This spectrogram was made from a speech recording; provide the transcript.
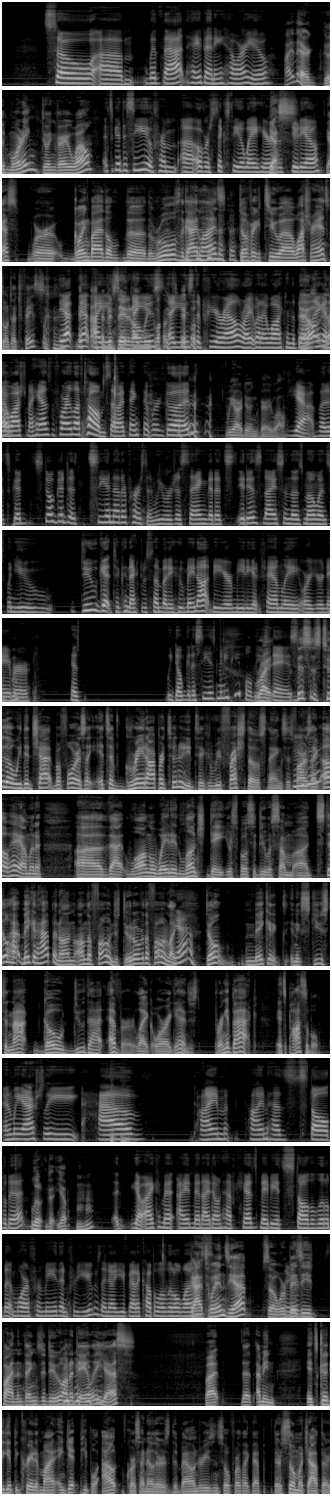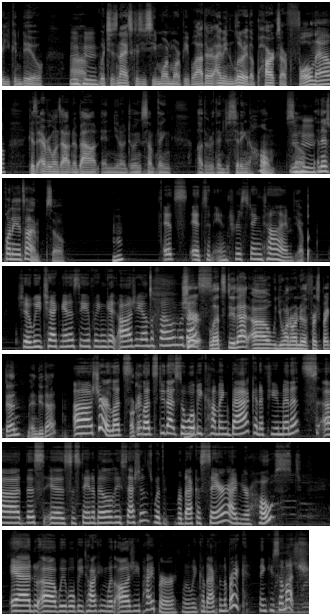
So, um, with that, hey, Benny, how are you? Hi there. Good morning. Doing very well. It's good to see you from uh, over six feet away here in the studio. Yes, we're going by the the, the rules, the guidelines. Don't forget to uh, wash your hands. Don't touch your face. Yep, yep. I I've been used it all I week used I too. used the Purell right when I walked in the Yeah, building, and I washed my hands before I left home. So I think that we're good. we are doing very well. yeah, but it's good. Still good to see another person. We were just saying that it's it is nice in those moments when you do get to connect with somebody who may not be your immediate family or Mm-hmm. your neighbor, because we don't get to see as many people these right. days. This is too though. We did chat before. It's like it's a great opportunity to refresh those things. As far as like, Mm-hmm. oh hey, I'm gonna. Uh, that long-awaited lunch date you're supposed to do with some, uh, still ha- make it happen on on the phone. Just do it over the phone. Like, Yeah. don't make it an excuse to not go do that ever. Like, or again, just bring it back. It's possible. and we actually have time. Time has stalled a bit. Little, yep. Mm-hmm. uh, you know, I commit. I admit I don't have kids. Maybe it's stalled a little bit more for me than for you because I know you've got a couple of little ones. Got twins, yep. So we're So you're- busy finding things to do on a daily, yes. But that I mean, it's good to get the creative mind and get people out. Of course, I know there's the boundaries and so forth like that. But there's so much out there you can do, um, which is nice because you see more and more people out there. I mean, literally, the parks are full now because everyone's out and about and you know doing something other than just sitting at home. So and there's plenty of time. So It's it's an interesting time. yep. Should we check in and see if we can get Aji on the phone with Sure, us? Sure, let's do that. Uh, you want to run to the first break then and do that? Uh, sure. Let's Okay. let's do that. So we'll be coming back in a few minutes. Uh, this is Sustainability Sessions with Rebecca Sayre. I'm your host, and uh, we will be talking with Aji Piper when we come back from the break. Thank you so much.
